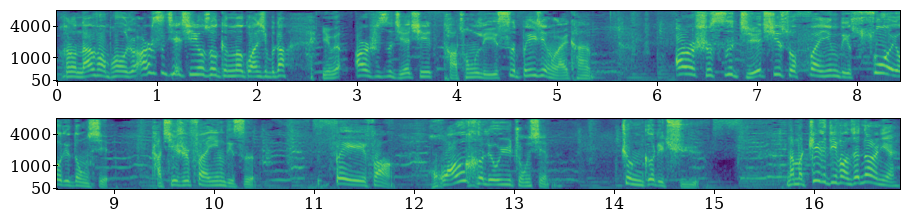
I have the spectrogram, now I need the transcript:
很多南方朋友说，二十四节气有时候跟我关系不大，因为二十四节气它从历史背景来看，二十四节气所反映的所有的东西，它其实反映的是北方黄河流域中心整个的区域。那么这个地方在哪儿呢？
